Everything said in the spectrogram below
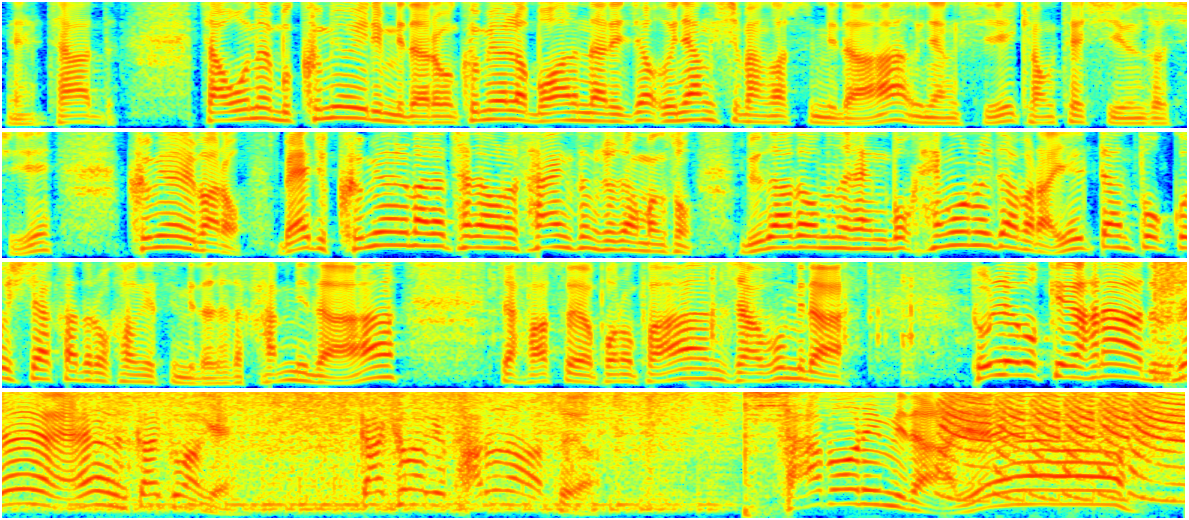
네. 자, 자, 오늘 뭐 금요일입니다. 여러분. 금요일 날 뭐 하는 날이죠? 은양 씨 반갑습니다. 은양 씨, 경태 씨, 윤서 씨. 금요일 바로 매주 금요일마다 찾아오는 사행성 조장 방송. 느닷없는 행복, 행운을 잡아라. 일단 뽑고 시작하도록 하겠습니다. 자, 갑니다. 자, 왔어요. 번호판. 자, 봅니다. 돌려볼게요. 하나, 둘, 셋. 깔끔하게. 깔끔하게 바로 나왔어요. 4번입니다. 예.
